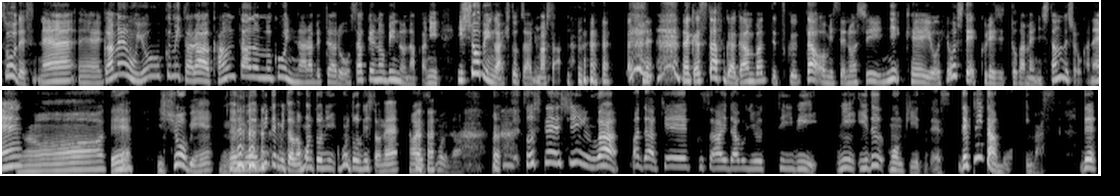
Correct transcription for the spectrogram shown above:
そうですね、えー画面をよーく見たらカウンターの向こうに並べてあるお酒の瓶の中に一升瓶が一つありました、ね、なんかスタッフが頑張って作ったお店のシーンに敬意を表してクレジット画面にしたんでしょうかね、あーえ一升瓶、ねね、見てみたら本当に本当でしたね。はい、すごいな。そしてシーンはまだ KXIWTV にいるモンキーズです。で、ピーターもいます。で、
